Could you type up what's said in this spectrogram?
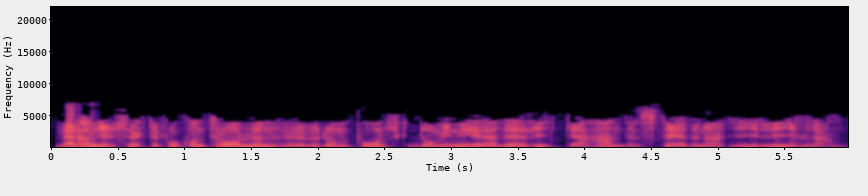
när han nu sökte få kontrollen över de polskdominerade rika handelsstäderna i Livland.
